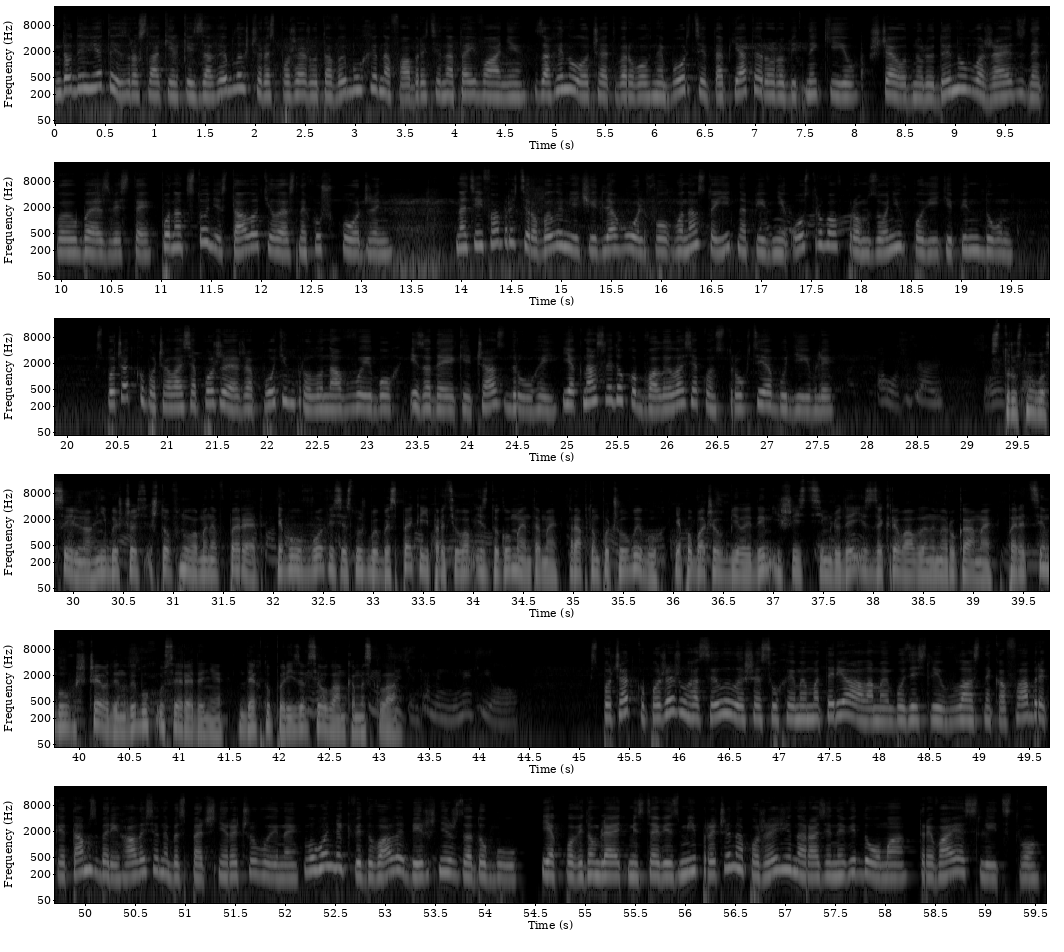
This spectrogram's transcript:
До дев'яти зросла кількість загиблих через пожежу та вибухи на фабриці на Тайвані. Загинуло четверо вогнеборців та п'ятеро робітників. Ще одну людину вважають зниклою безвісти. Понад 100 дістало тілесних ушкоджень. На цій фабриці робили м'ячі для гольфу. Вона стоїть на півдні острова в промзоні в повіті Піндун. Спочатку почалася пожежа, потім пролунав вибух, і за деякий час другий. Як наслідок обвалилася конструкція будівлі. Струснуло сильно, ніби щось штовхнуло мене вперед. Я був в офісі служби безпеки і працював із документами. Раптом почув вибух. Я побачив білий дим і 6-7 людей із закривавленими руками. Перед цим був ще один вибух усередині. Дехто порізався уламками скла. Спочатку пожежу гасили лише сухими матеріалами, бо зі слів власника фабрики там зберігалися небезпечні речовини. Вогонь ліквідували більш ніж за добу. Як повідомляють місцеві змі, причина пожежі наразі невідома. Триває слідство.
